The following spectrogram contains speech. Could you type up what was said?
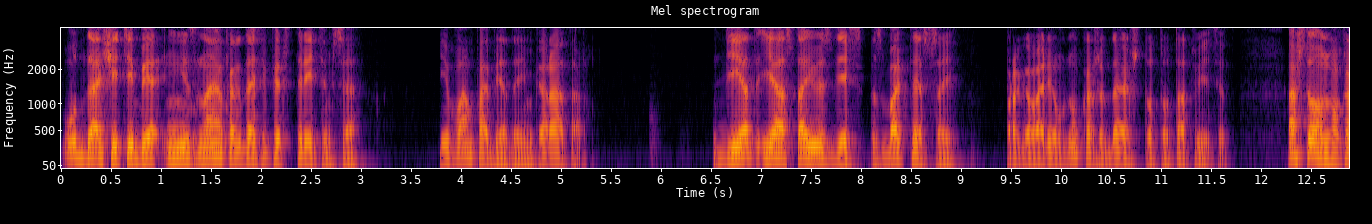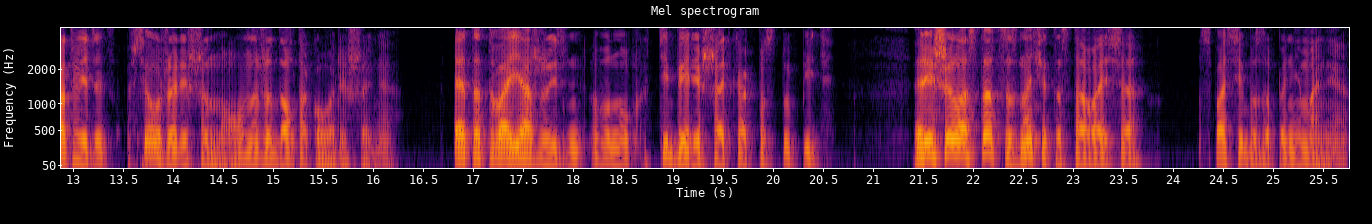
Удачи тебе. Не знаю, когда теперь встретимся. И вам победа, император. Дед, я остаюсь здесь, с Бальтессой, проговорил внук, ожидая, что тот ответит. А что он мог ответить? Все уже решено. Он ожидал такого решения. Это твоя жизнь, внук. Тебе решать, как поступить. Решил остаться, значит, оставайся. Спасибо за понимание.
